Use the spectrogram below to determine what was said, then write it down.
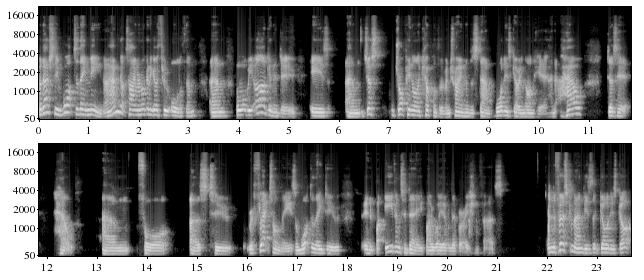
But actually, what do they mean? I haven't got time. I'm not going to go through all of them. Um, but what we are going to do is um, just drop in on a couple of them and try and understand what is going on here and how does it help um, for us to reflect on these and what do they do in, even today by way of liberation for us. And the first command is that God is God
